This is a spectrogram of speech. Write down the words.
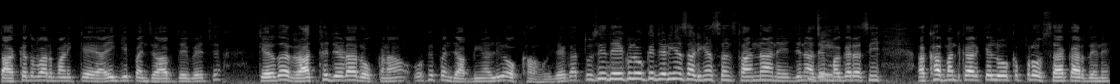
ਤਾਕਤਵਰ ਬਣ ਕੇ ਆਏਗੀ ਪੰਜਾਬ ਦੇ ਵਿੱਚ ਕਿ ਉਹਦਾ ਰੱਥ ਜਿਹੜਾ ਰੋਕਣਾ ਉਹ ਫਿਰ ਪੰਜਾਬੀਆਂ ਲਈ ਔਖਾ ਹੋ ਜਾਏਗਾ ਤੁਸੀਂ ਦੇਖ ਲਓ ਕਿ ਜਿਹੜੀਆਂ ਸਾਡੀਆਂ ਸੰਸਥਾਨਾਂ ਨੇ ਜਿਨ੍ਹਾਂ ਦੇ। ਮਗਰ ਅਸੀਂ ਅੱਖਾਂ ਬੰਦ ਕਰਕੇ ਲੋਕ ਭਰੋਸਾ ਕਰਦੇ ਨੇ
